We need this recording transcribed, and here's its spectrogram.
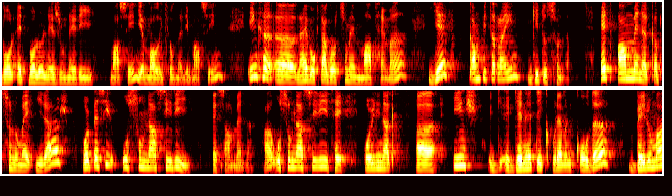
այդ բոլոր լեզուների մասին եւ մոլեկուլների մասին, ինքը նաև օգտագործում է մաթեմը եւ կոմպյուտերային գիտությունը։ Այդ ամենը կապցնում է իրար, որպեսի ուսումնասիրի այս ամենը, հա, ուսումնասիրի թե օրինակ ինչ գենետիկ ուրեմն կոդը բերում է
